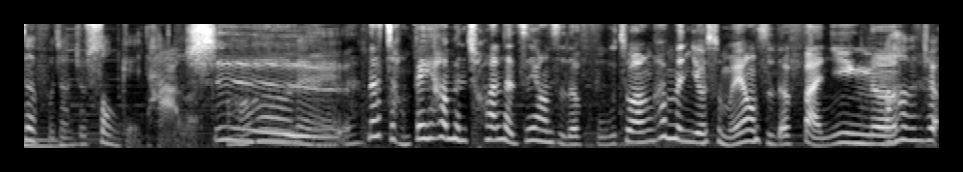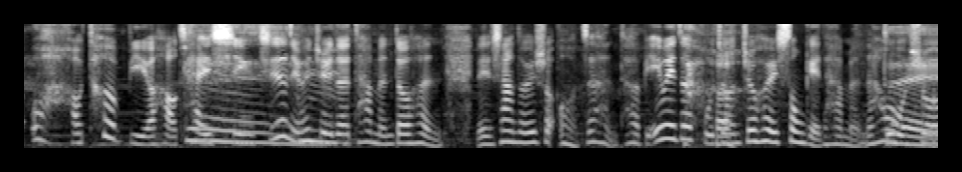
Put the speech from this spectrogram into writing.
这服装就送给他了。是，那长辈他们穿了这样子的服装，他们有什么样子的反应呢？他们就哇，好特别，好开心。其实你会觉得他们都很脸上都会说哦，这很特别，因为这服装就会送给他们。然后我说，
